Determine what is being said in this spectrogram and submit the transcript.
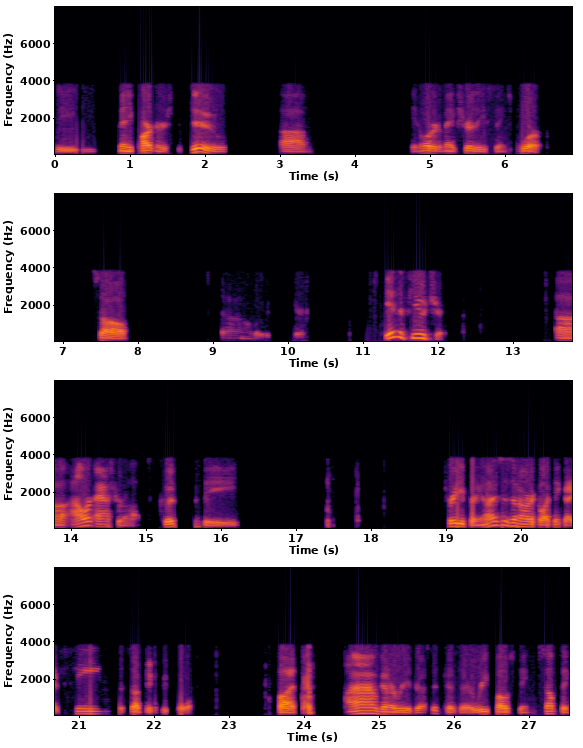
the many partners to do um, in order to make sure these things work. So, uh, in the future, uh, our astronauts be 3D printing. Now, this is an article I think I've seen the subject before but I'm going to readdress it because they're reposting something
